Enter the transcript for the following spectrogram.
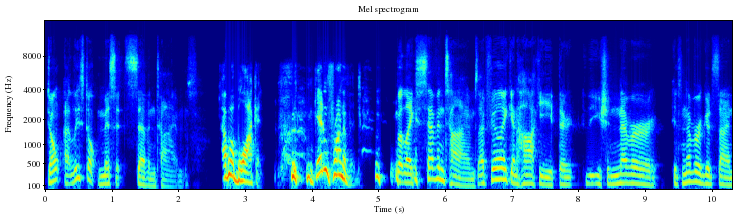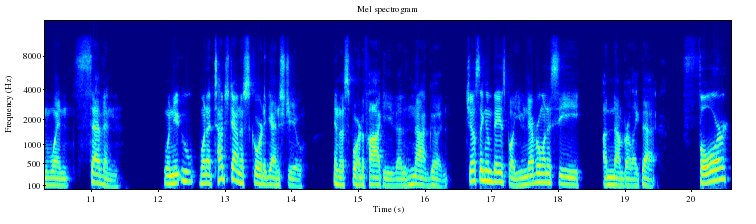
Don't at least don't miss it seven times. How about block it? Get in front of it. but like seven times, I feel like in hockey, there you should never. It's never a good sign when seven, when you when a touchdown is scored against you in the sport of hockey. That is not good. Just like in baseball, you never want to see a number like that. Four,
